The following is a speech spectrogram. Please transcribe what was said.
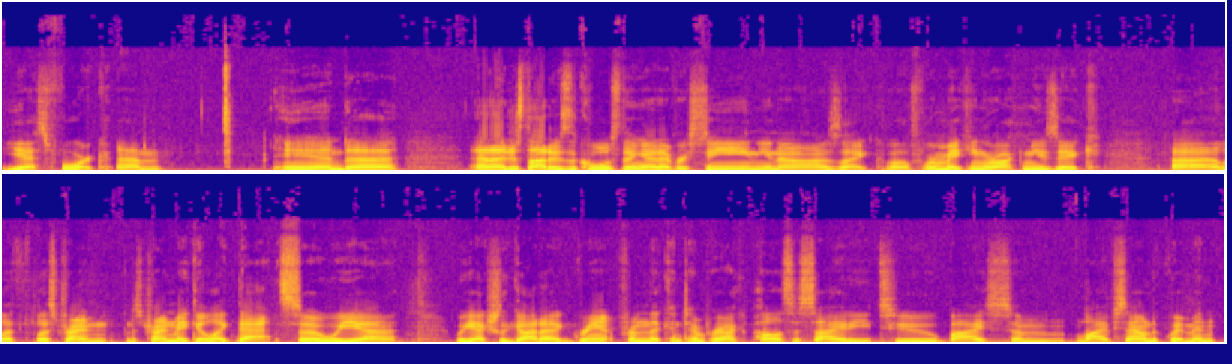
yes, fork. Um, and uh, and I just thought it was the coolest thing I'd ever seen. You know, I was like, well, if we're making rock music, uh, let's let's try and let's try and make it like that. So we uh, we actually got a grant from the Contemporary A Cappella Society to buy some live sound equipment,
